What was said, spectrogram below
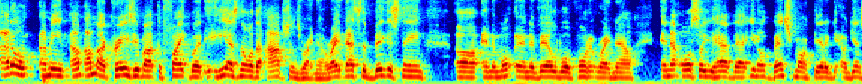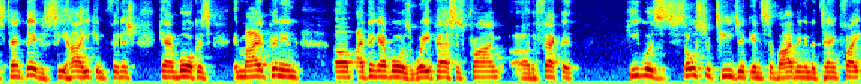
I don't. I mean, I'm, I'm, not crazy about the fight, but he has no other options right now, right? That's the biggest name uh, and the mo- and available opponent right now. And also, you have that you know benchmark there against Tank Davis to see how he can finish Gamboa. Because in my opinion, um, I think Gamboa is way past his prime. Uh, the fact that he was so strategic in surviving in the Tank fight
